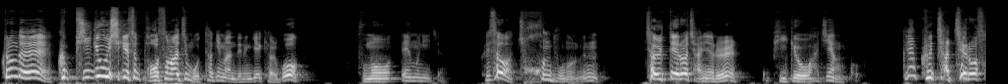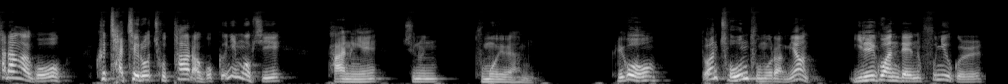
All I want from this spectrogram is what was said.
그런데 그 비교의식에서 벗어나지 못하게 만드는 게 결국 부모 때문이죠. 그래서 좋은 부모는 절대로 자녀를 비교하지 않고 그냥 그 자체로 사랑하고 그 자체로 좋다라고 끊임없이 반응해 주는 부모여야 합니다. 그리고 또한 좋은 부모라면 일관된 훈육을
